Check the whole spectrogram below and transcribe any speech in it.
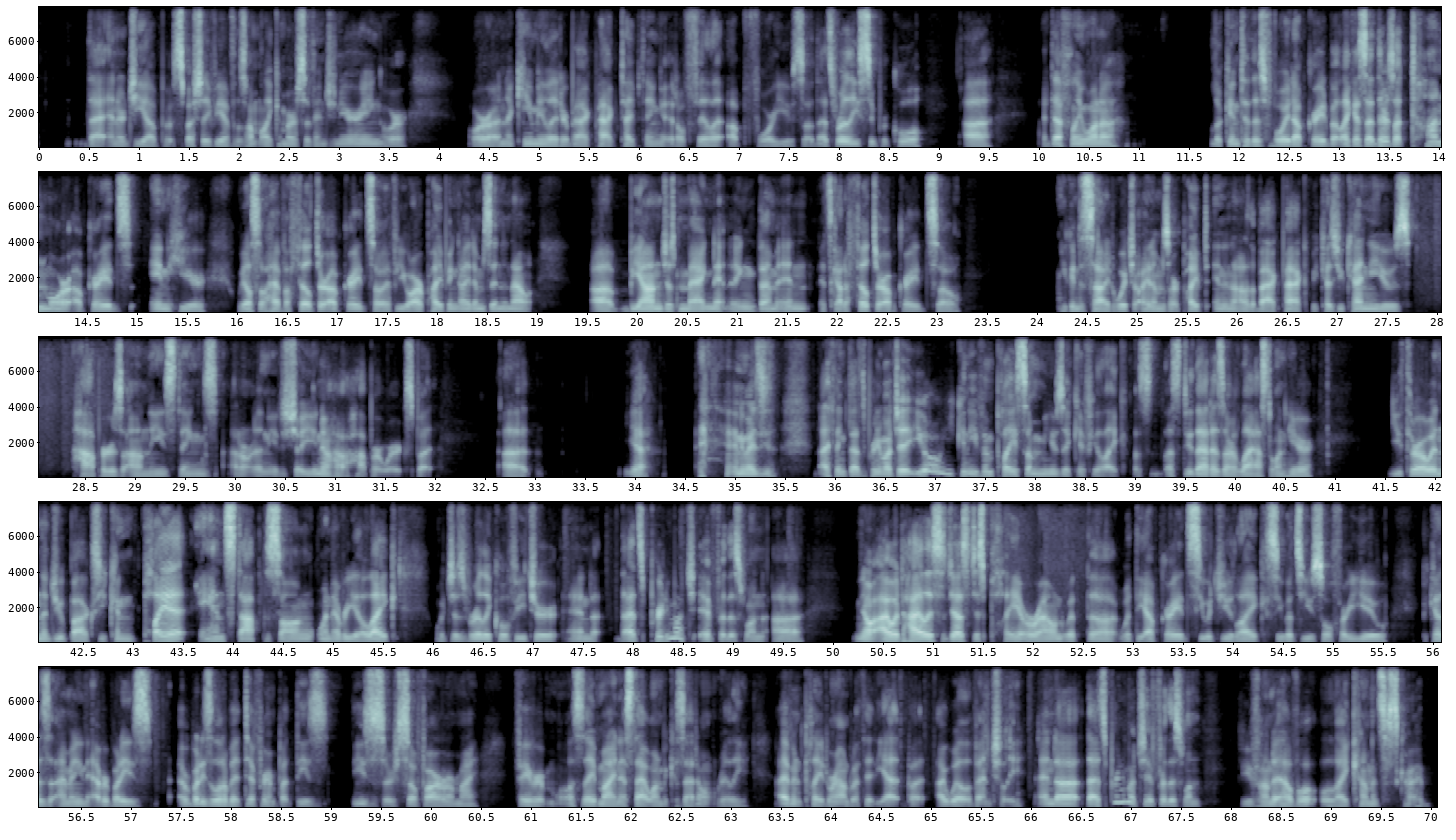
that energy up, especially if you have something like immersive engineering or or an accumulator backpack type thing, it'll fill it up for you. So that's really super cool. Uh, I definitely want to look into this void upgrade. But like I said, there's a ton more upgrades in here. We also have a filter upgrade. So if you are piping items in and out, uh, beyond just magneting them in, it's got a filter upgrade. So you can decide which items are piped in and out of the backpack because you can use hoppers on these things. I don't really need to show you. You know how a hopper works, but uh, yeah. Anyways, I think that's pretty much it. You you can even play some music if you like. Let's let's do that as our last one here you throw in the jukebox, you can play it and stop the song whenever you like, which is really cool feature. And that's pretty much it for this one. Uh, you know, I would highly suggest just play around with the with the upgrades, see what you like, see what's useful for you. Because I mean, everybody's everybody's a little bit different, but these these are so far are my favorite. Let's say minus that one because I don't really I haven't played around with it yet, but I will eventually. And uh, that's pretty much it for this one. If you found it helpful, like, comment, subscribe.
